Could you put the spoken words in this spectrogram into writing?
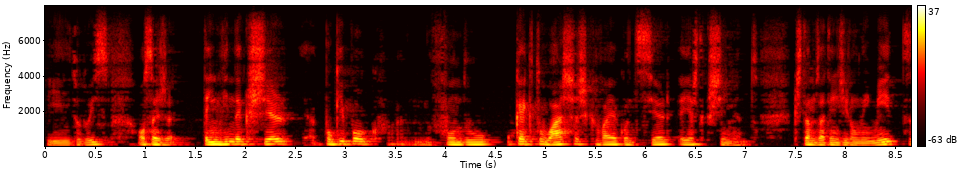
e tudo isso. Ou seja, tem vindo a crescer pouco e pouco. No fundo, o que é que tu achas que vai acontecer a este crescimento? Que estamos a atingir um limite,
